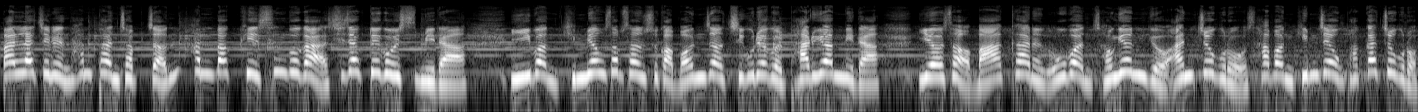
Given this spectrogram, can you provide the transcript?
빨라지는 한판 접전 한 바퀴 승부가 시작되고 있습니다. 2번 김명섭 선수가 먼저 지구력을 발휘합니다. 이어서 마크하는 5번 정현규 안쪽으로 4번 김재웅 바깥쪽으로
